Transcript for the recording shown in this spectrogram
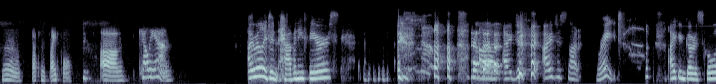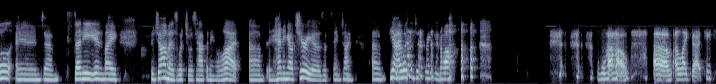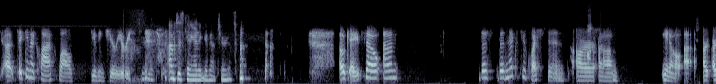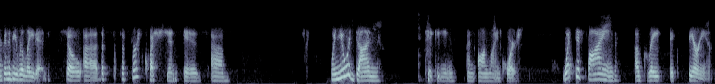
Mm, that's insightful. Um, Kellyanne. I really didn't have any fears. uh, I just, I just thought, great, I can go to school and um, study in my pajamas, which was happening a lot, um, and handing out Cheerios at the same time. Um, yeah, I wasn't afraid at all. wow, um, I like that. Teach, uh, taking a class while giving Cheerios. I'm just kidding. I didn't give out Cheerios. Okay, so um, the the next two questions are, um, you know, uh, are, are going to be related. So uh, the the first question is, um, when you were done taking an online course, what defined a great experience?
